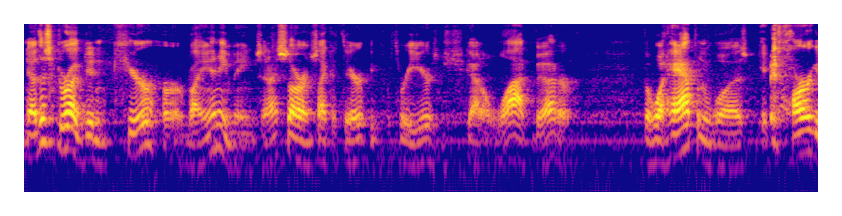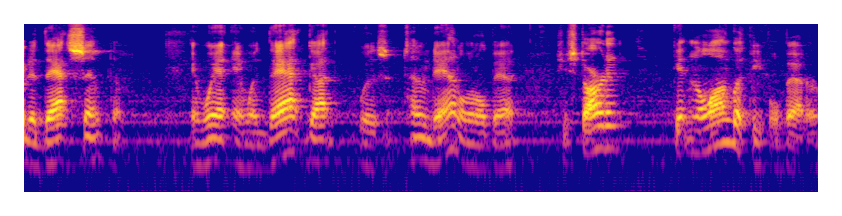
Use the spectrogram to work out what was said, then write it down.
Now, this drug didn't cure her by any means, and I saw her in psychotherapy for three years, and she got a lot better. But what happened was it targeted that symptom, and when and when that got was toned down a little bit, she started getting along with people better.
